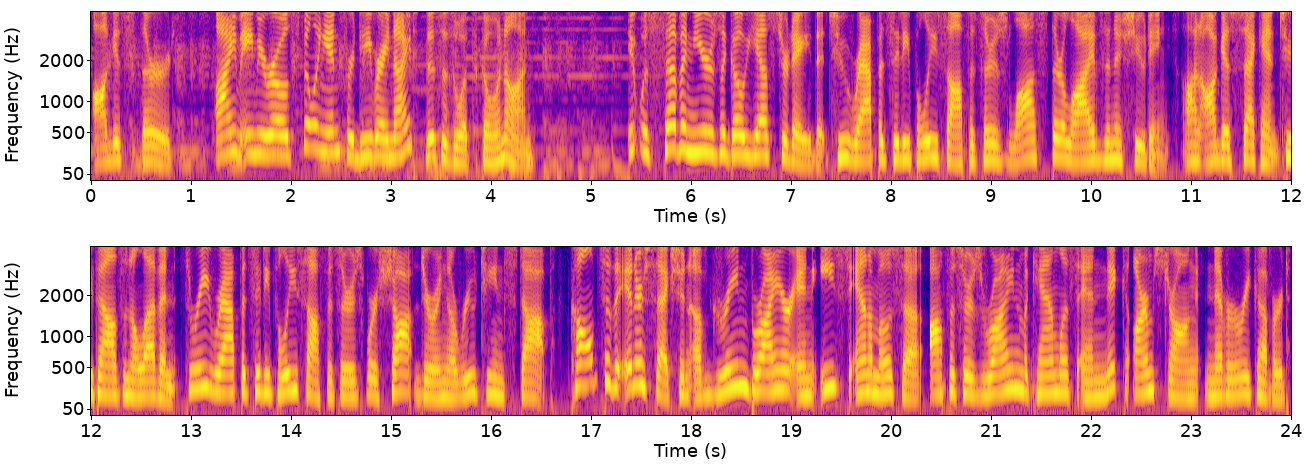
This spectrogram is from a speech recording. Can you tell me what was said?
August 3rd. I'm Amy Rose filling in for D. Ray Knight. This is what's going on. It was seven years ago yesterday that two Rapid City police officers lost their lives in a shooting. On August 2nd, 2011, three Rapid City police officers were shot during a routine stop. Called to the intersection of Greenbrier and East Anamosa, officers Ryan McCandless and Nick Armstrong never recovered.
